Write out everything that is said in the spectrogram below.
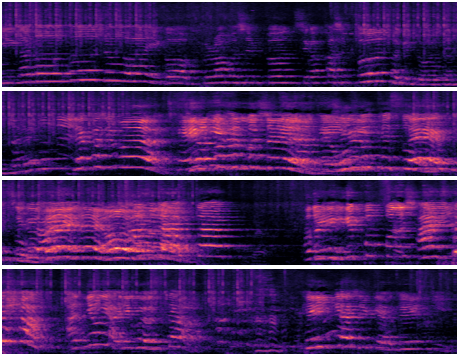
네가 너무 좋아. 이거 불러보실 분, 지각하신 분, 저기 들어오셨는데. 지각하신 분! 지각하신. 분들! 네, 오토캐송, 네. 지금, 네, 아, 네, 어, 스탑, 맞아요. 다들 되게 뻔뻔하시 아, 스탑! 안녕이 아니고요, 스탑. 개인기 하실게요, 개인기.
